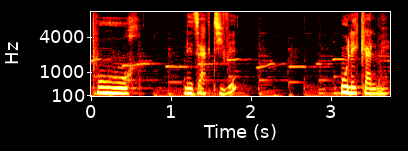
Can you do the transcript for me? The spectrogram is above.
pour les activer ou les calmer?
